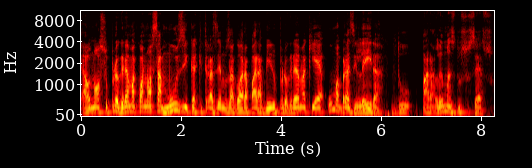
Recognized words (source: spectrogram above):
ao nosso programa com a nossa música que trazemos agora para abrir o programa, que é Uma Brasileira, do Paralamas do Sucesso.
